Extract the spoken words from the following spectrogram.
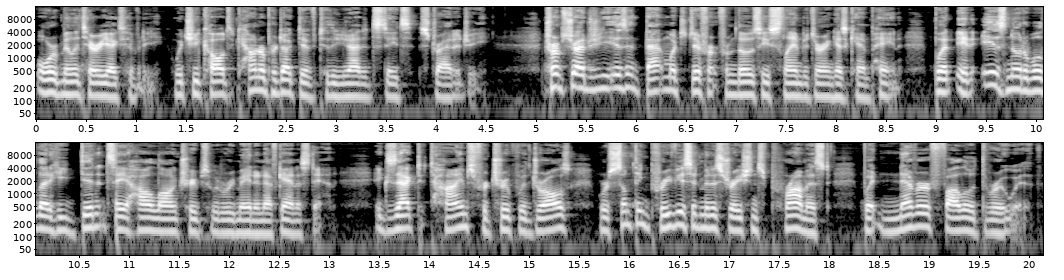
or military activity, which he called counterproductive to the United States strategy. Trump's strategy isn't that much different from those he slammed during his campaign, but it is notable that he didn't say how long troops would remain in Afghanistan. Exact times for troop withdrawals were something previous administrations promised but never followed through with.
